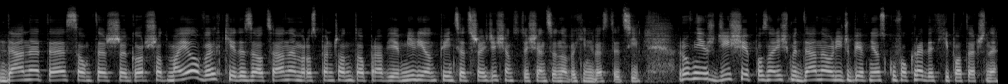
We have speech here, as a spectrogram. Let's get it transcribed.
Dane te są też gorsze od majowych, kiedy za oceanem rozpęczono prawie 1 560 tysięcy nowych inwestycji. Również dziś poznaliśmy dane o liczbie wniosków o kredyt hipoteczny.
